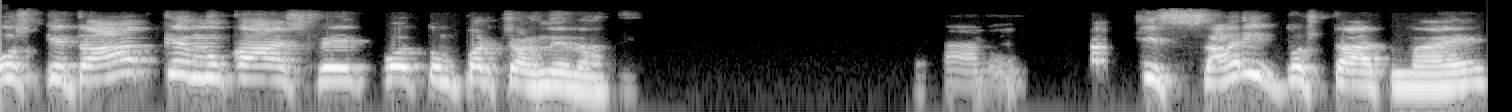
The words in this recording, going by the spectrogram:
उस किताब के मुकाशफे को तुम पर चढ़ने ना दी। कि सारी दुष्ट आत्माएँ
